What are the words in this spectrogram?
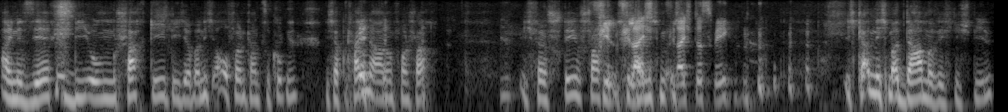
Eine Serie, die um Schach geht, die ich aber nicht aufhören kann zu gucken. Ich habe keine Ahnung von Schach. Ich verstehe Schach. Viel, vielleicht, mal, vielleicht deswegen. Ich kann nicht mal Dame richtig spielen.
